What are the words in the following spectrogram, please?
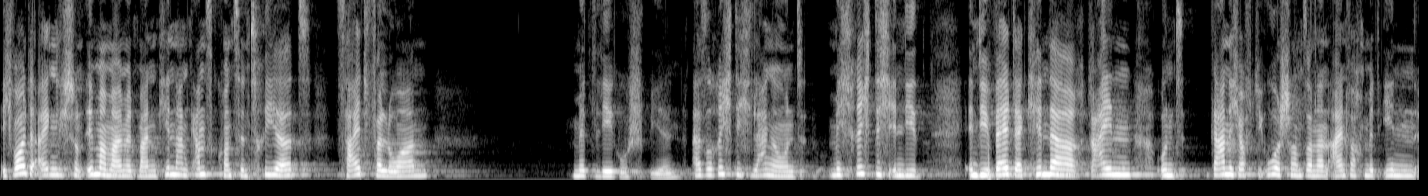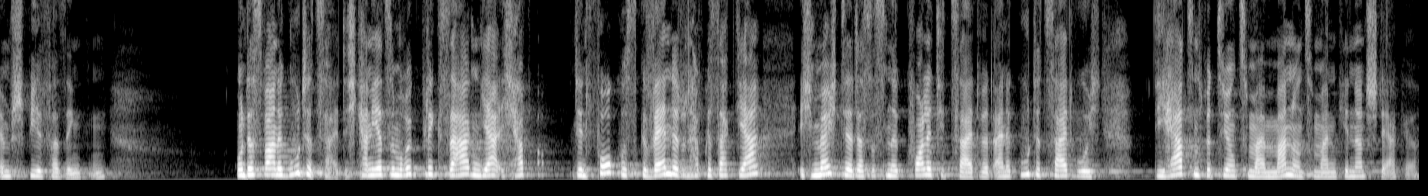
ich wollte eigentlich schon immer mal mit meinen Kindern ganz konzentriert Zeit verloren mit Lego spielen. Also richtig lange und mich richtig in die, in die Welt der Kinder rein und gar nicht auf die Uhr schauen, sondern einfach mit ihnen im Spiel versinken. Und das war eine gute Zeit. Ich kann jetzt im Rückblick sagen, ja, ich habe den Fokus gewendet und habe gesagt, ja, ich möchte, dass es eine Quality-Zeit wird, eine gute Zeit, wo ich die Herzensbeziehung zu meinem Mann und zu meinen Kindern stärke.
